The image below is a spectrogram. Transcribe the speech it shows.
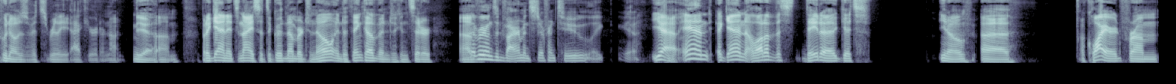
Who knows if it's really accurate or not? yeah. Um, but again, it's nice. It's a good number to know and to think of and to consider. Um, everyone's environment's different too like yeah Yeah, and again, a lot of this data gets, you know, uh, acquired from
